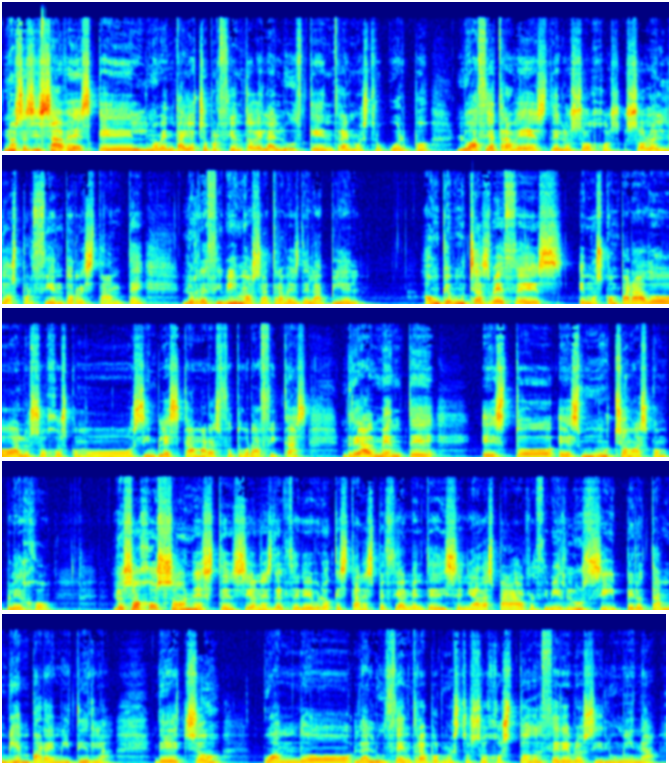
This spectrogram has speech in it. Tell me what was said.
No sé si sabes que el 98% de la luz que entra en nuestro cuerpo lo hace a través de los ojos, solo el 2% restante lo recibimos a través de la piel. Aunque muchas veces hemos comparado a los ojos como simples cámaras fotográficas, realmente esto es mucho más complejo. Los ojos son extensiones del cerebro que están especialmente diseñadas para recibir luz, sí, pero también para emitirla. De hecho, cuando la luz entra por nuestros ojos, todo el cerebro se ilumina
